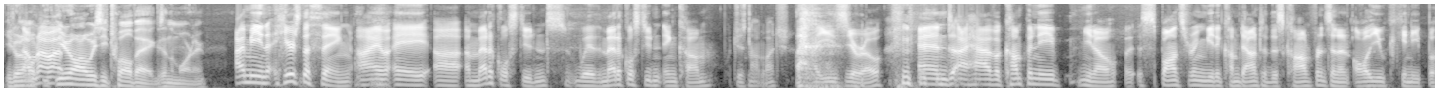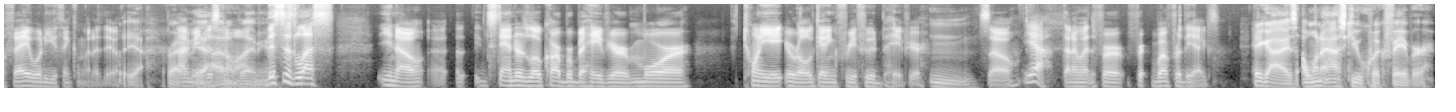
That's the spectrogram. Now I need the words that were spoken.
you don't you don't always eat twelve eggs in the morning. I mean, here's the thing. I'm a uh, a medical student with medical student income, which is not much, i.e. zero, and I have a company, you know, sponsoring me to come down to this conference and an all you can eat buffet. What do you think I'm going to do? Yeah, right. I mean, yeah, just I come on. This is less, you know, uh, standard low carb behavior, more 28 year old getting free food behavior. Mm. So yeah, then I went for, for went for the eggs. Hey guys, I want to ask you a quick favor.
